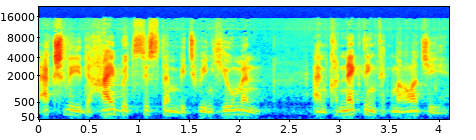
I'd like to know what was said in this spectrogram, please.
actually the hybrid system between human and connecting technology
